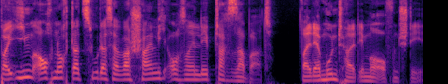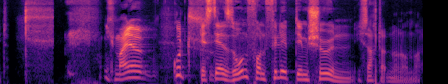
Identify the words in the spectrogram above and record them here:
bei ihm auch noch dazu, dass er wahrscheinlich auch seinen Lebtag sabbert, weil der Mund halt immer offen steht. Ich meine, gut. Das ist der Sohn von Philipp dem Schönen. Ich sag das nur nochmal.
